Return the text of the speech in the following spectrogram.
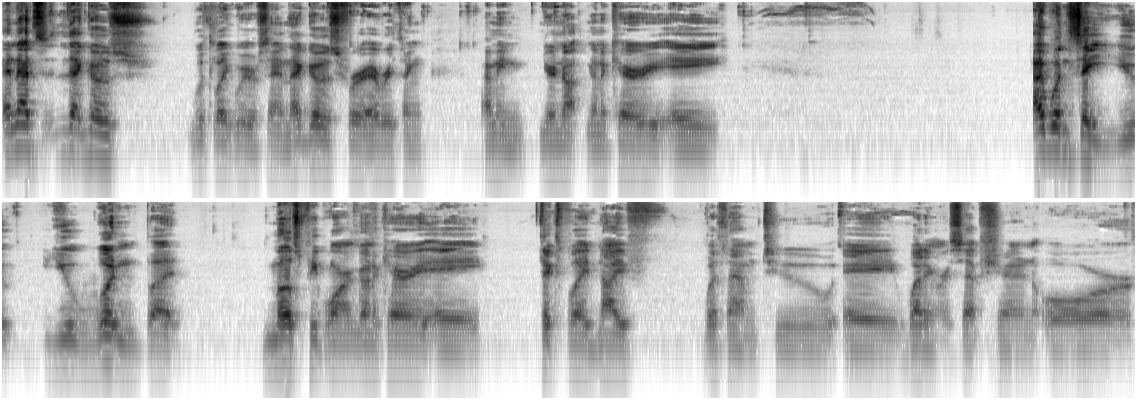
and that's that goes with like we were saying that goes for everything i mean you're not going to carry a i wouldn't say you you wouldn't but most people aren't going to carry a fixed blade knife with them to a wedding reception or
